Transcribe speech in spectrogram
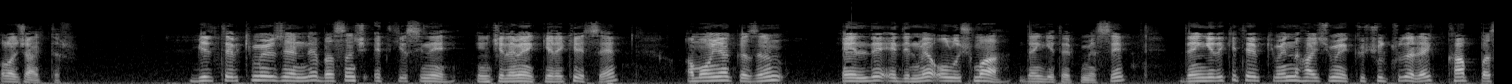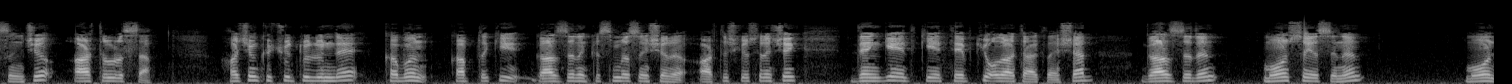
olacaktır. Bir tepkime üzerinde basınç etkisini incelemek gerekirse amonyak gazının elde edilme oluşma denge tepkimesi dengedeki tepkimenin hacmi küçültülerek kap basıncı artırılırsa hacim küçültüldüğünde kabın kaptaki gazların kısım basınçları artış gösterecek. Denge etkiye tepki olarak da arkadaşlar gazların mol sayısının mol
